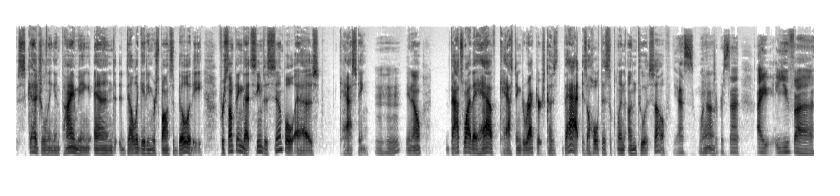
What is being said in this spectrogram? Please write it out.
scheduling and timing and delegating responsibility for something that seems as simple as casting Mm-hmm. you know, that's why they have casting directors because that is a whole discipline unto itself. Yes, one hundred percent. I you've uh,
